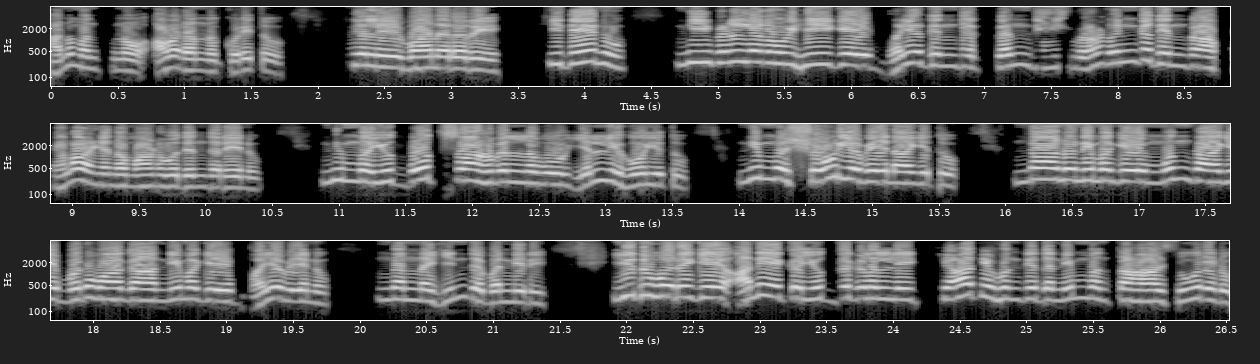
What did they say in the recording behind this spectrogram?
ಹನುಮಂತನು ಅವರನ್ನು ಕುರಿತು, ಎಲೆ ವಾನರರೇ, ಇದೇನು? ನೀವೆಲ್ಲರೂ ಹೀಗೆ ಭಯದಿಂದ ಕಂದಿ ರಂಗದಿಂದ ಪಲಾಯನ ಮಾಡುವುದೆಂದರೇನು? ನಿಮ್ಮ ಯುದ್ಧೋತ್ಸಾಹವೆಲ್ಲವೂ ಎಲ್ಲಿ ಹೋಯಿತು? ನಿಮ್ಮ ಶೌರ್ಯವೇನಾಯಿತು? ನಾನು ನಿಮಗೆ ಮುಂದಾಗಿ ಬರುವಾಗ ನಿಮಗೆ ಭಯವೇನು? ನನ್ನ ಹಿಂದೆ ಬನ್ನಿರಿ. ಇದುವರೆಗೆ ಅನೇಕ ಯುದ್ಧಗಳಲ್ಲಿ ಖ್ಯಾತಿ ಹೊಂದಿದ ನಿಮ್ಮಂತಹ ಶೂರರು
